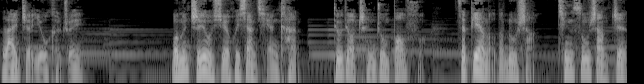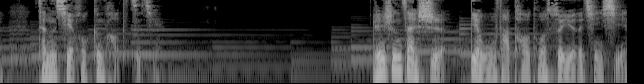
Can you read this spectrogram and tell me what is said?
来者犹可追。我们只有学会向前看。丢掉沉重包袱，在变老的路上轻松上阵，才能邂逅更好的自己。人生在世，也无法逃脱岁月的侵袭，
